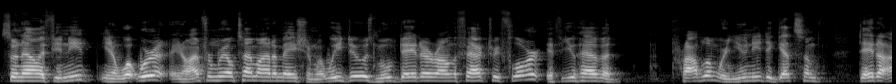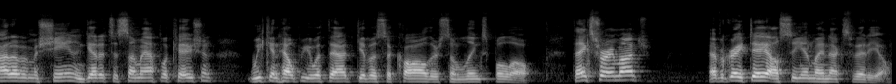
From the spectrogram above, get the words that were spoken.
So now if you need, you know, what we're, you know, I'm from real-time automation. What we do is move data around the factory floor. If you have a problem where you need to get some data out of a machine and get it to some application, we can help you with that. Give us a call. There's some links below. Thanks very much. Have a great day. I'll see you in my next video.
